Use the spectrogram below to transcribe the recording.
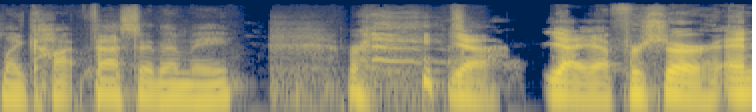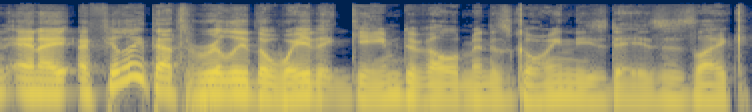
like hot, faster than me. Right? yeah yeah yeah for sure and and I, I feel like that's really the way that game development is going these days is like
